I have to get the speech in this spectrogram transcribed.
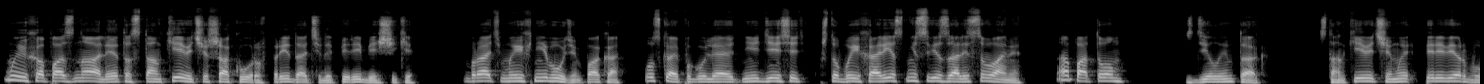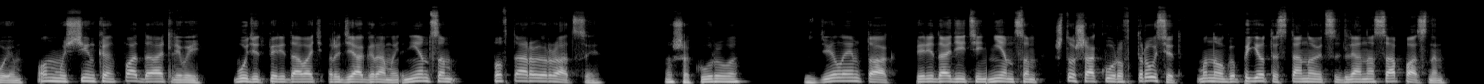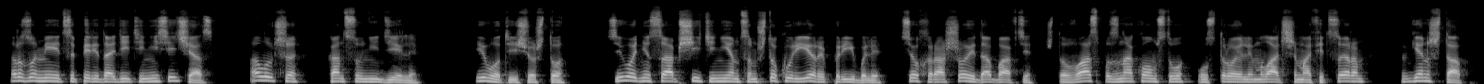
«Мы их опознали, это Станкевич и Шакуров, предатели-перебежчики. Брать мы их не будем пока, пускай погуляют дней десять, чтобы их арест не связали с вами, а потом...» «Сделаем так. Станкевича мы перевербуем. Он мужчинка податливый, будет передавать радиограммы немцам по второй рации. А Шакурова? Сделаем так. Передадите немцам, что Шакуров трусит, много пьет и становится для нас опасным. Разумеется, передадите не сейчас, а лучше к концу недели. И вот еще что. Сегодня сообщите немцам, что курьеры прибыли. Все хорошо и добавьте, что вас по знакомству устроили младшим офицером в генштаб.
